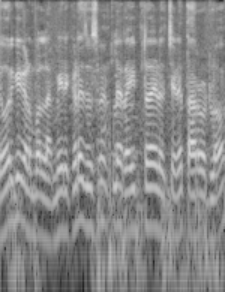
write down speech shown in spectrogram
ఎవరికి కనపడలే. మీరు ఇక్కడే చూసినట్లే రైట్ సైడ్ వచ్చాడు తార్ రోడ్లో.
